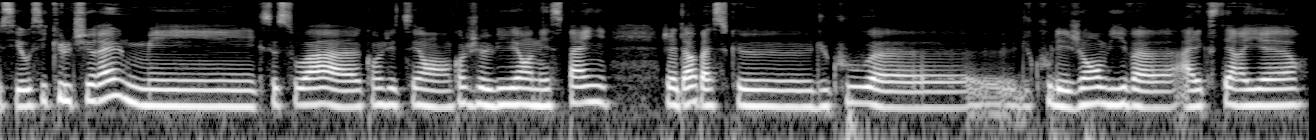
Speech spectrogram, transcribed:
c'est aussi culturel, mais que ce soit euh, quand j'étais en, quand je vivais en Espagne, j'adore parce que du coup, euh, du coup, les gens vivent à, à l'extérieur.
